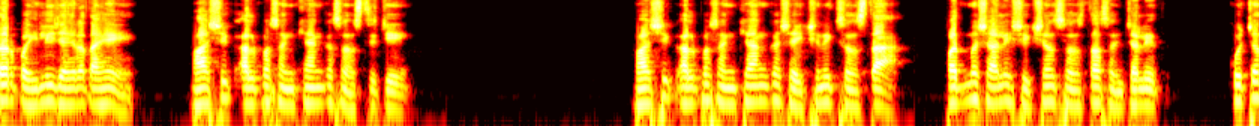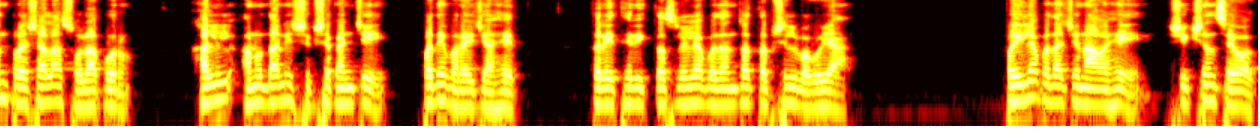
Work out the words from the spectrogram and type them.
तर पहिली जाहिरात आहे भाषिक अल्पसंख्याक संस्थेची. भाषिक अल्पसंख्याक शैक्षणिक संस्था पद्मशाली शिक्षण संस्था संचालित कुचन प्रशाला सोलापूर. खालील अनुदानित शिक्षकांची पदे भरायची आहेत. तर येथे रिक्त असलेल्या पदांचा तपशील बघूया. पहिल्या पदाचे नाव आहे शिक्षण सेवक.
